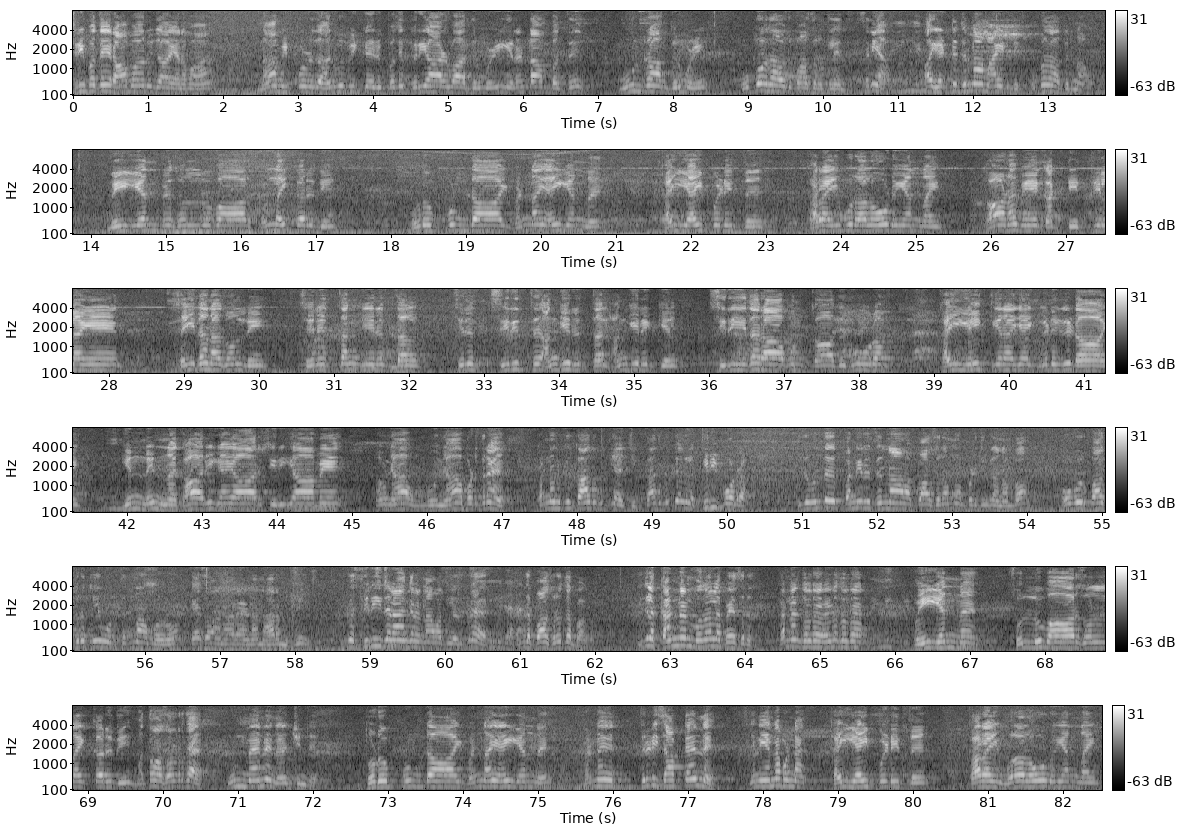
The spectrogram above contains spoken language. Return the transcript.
ஸ்ரீமதே ராமானுஜாய நமகா நாம் இப்பொழுது அனுபவிக்க இருப்பது பெரியாழ்வார் திருமொழி இரண்டாம் பத்து மூன்றாம் திருமொழி ஒன்பதாவது பாசுரத்துலேருந்து சரியா? எட்டு திருநாமம் ஆயிடுது ஒன்பதாவது திருநாமம். மெய் என்று சொல்லுவார் சொல்லை கருதி உடுப்புண்டாய் வெண்ணையை என்ன கையை பிடித்து கரை உரலோடு என்னை காணவே கட்டிற்றிலையே. செய்தன சொல்லி சிரித்தங்கிருத்தல் சிறு சிரித்து அங்கிருத்தல் அங்கிருக்கில் சிறீதராவுன் காது தூரம் கையில் திரையை இடுகிடாய் இன்னின்ன காரிகையார் சிரியாமே. அவன் ஞாபகப்படுத்துகிறேன் கண்ணனுக்கு காது குத்தியாச்சு. காது குத்தி அதில் திரி போடுறான் இது வந்து பன்னிரு திருநாம பாசுரம்னு படிச்சிருக்கோம் நம்ம. ஒவ்வொரு பாசுரத்துலேயும் ஒரு திருநாமம் வரும். கேசவ நாராயணன் ஆரம்பித்து ஸ்ரீதராங்கிற நாமத்தில் இருக்கிற இந்த பாசுரத்தை பார்க்கணும். இதில் கண்ணன் முதல்ல பேசுறது. கண்ணன் சொல்கிறார் என்ன சொல்கிறார் மெய் என்ன? சொல்லுவார் சொல்லை கருதி. மற்றவன் சொல்கிறத உண்மைன்னு நினச்சிண்டு. தொடுப்புண்டாய் வெண்ணையை என்ன வெண்ணையை திருடி சாப்பிட்டேன்னு. என்னை என்ன பண்ண? கையை பிடித்து கரை உரலோடு என்னை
